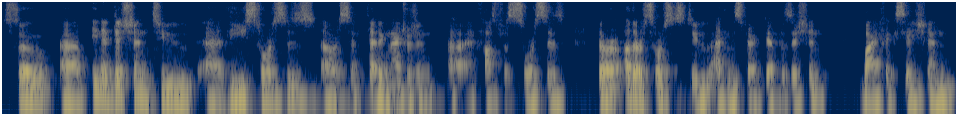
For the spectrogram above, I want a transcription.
So uh, in addition to uh, these sources, or synthetic nitrogen uh, and phosphorus sources, there are other sources too, atmospheric deposition, biofixation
